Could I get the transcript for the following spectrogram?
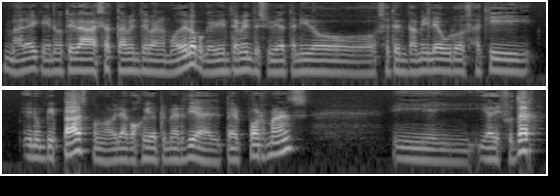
¿vale? Que no te da exactamente para el modelo, porque evidentemente si hubiera tenido 70.000 euros aquí en un Pit Pass, pues me habría cogido el primer día el Performance y, a disfrutar,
